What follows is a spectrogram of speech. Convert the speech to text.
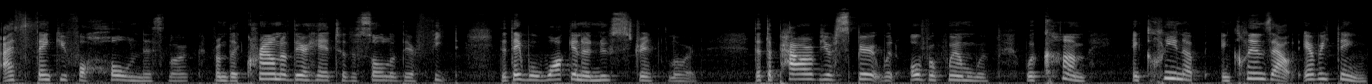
I thank you for wholeness, Lord, from the crown of their head to the sole of their feet, that they will walk in a new strength, Lord, that the power of your Spirit would overwhelm would come and clean up and cleanse out everything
